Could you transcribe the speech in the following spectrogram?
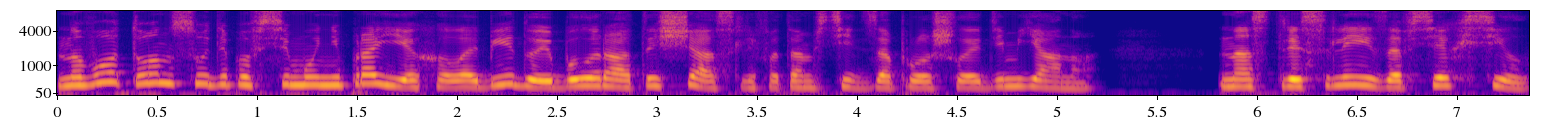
Но вот он, судя по всему, не проехал обиду и был рад и счастлив отомстить за прошлое Демьяну. Нас трясли изо всех сил,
